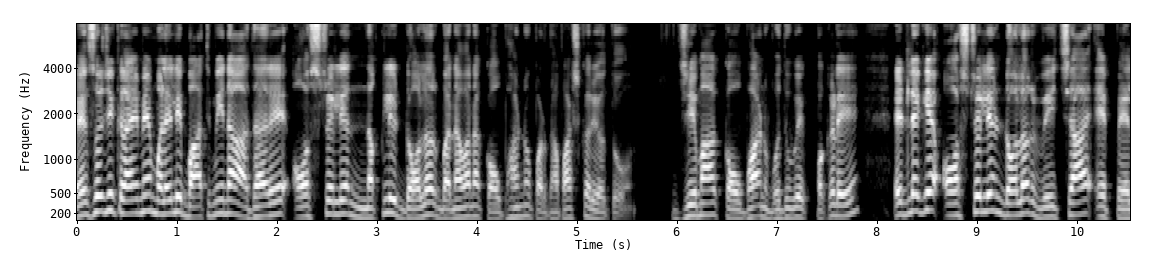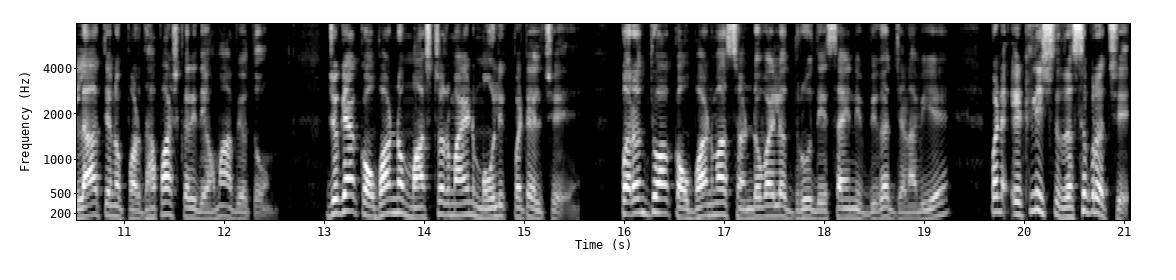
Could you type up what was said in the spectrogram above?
એસઓજી ક્રાઇમે મળેલી બાતમીના આધારે ઓસ્ટ્રેલિયન નકલી ડોલર બનાવવાના કૌભાંડનો પર્દાફાશ કર્યો હતો. જેમાં કૌભાંડ વધુ એક પકડે એટલે કે ઓસ્ટ્રેલિયન ડોલર વેચાય એ પહેલાં તેનો પર્દાફાશ કરી દેવામાં આવ્યો હતો. જો કે આ કૌભાંડનો માસ્ટર માઇન્ડ મૌલિક પટેલ છે. પરંતુ આ કૌભાંડમાં સંડોવાયેલો ધ્રુવ દેસાઈની વિગત જણાવીએ. પણ એટલી જ રસપ્રદ છે,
